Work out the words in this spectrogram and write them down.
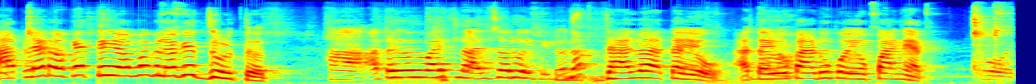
आपल्या डोक्यात ते यमक लगेच जुळतात हा आता एवढं वाईट लालसर होय दिलं ना? झालं आता यो. आता यो काढू को यो पाण्यात. होय.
